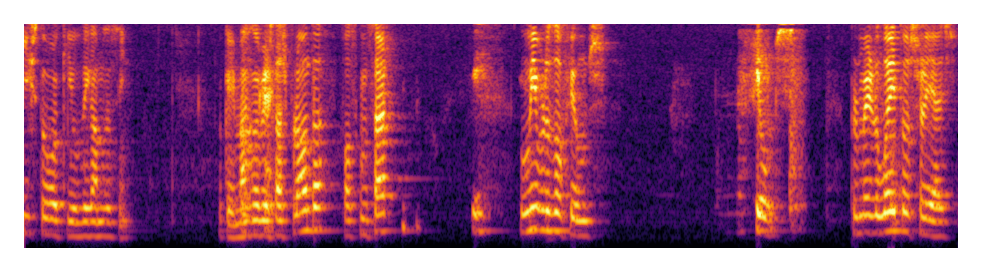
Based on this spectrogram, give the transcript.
isto ou aquilo, digamos assim. Ok, mais uma vez estás pronta? Posso começar? Sim. Livros ou filmes? Filmes. Primeiro leite ou cereais?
